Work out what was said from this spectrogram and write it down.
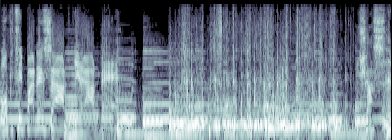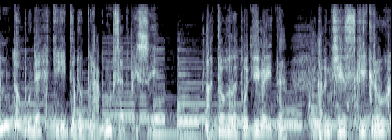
Obci 50, piráté! Časem to bude chtít dopravní předpisy. A tohle podívejte, hrnčířský kruh.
